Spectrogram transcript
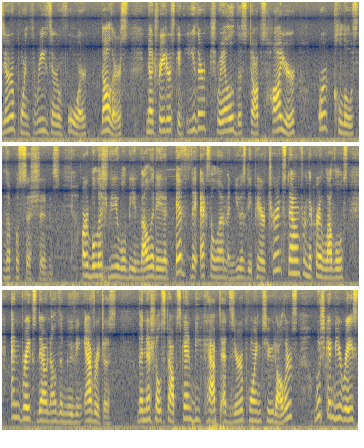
$0.304, now traders can either trail the stops higher or close the positions. Our bullish view will be invalidated if the XLM and USD pair turns down from the current levels and breaks down all the moving averages. The initial stops can be capped at $0.2, which can be raised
